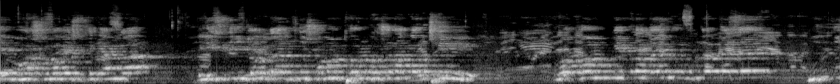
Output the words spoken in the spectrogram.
এই মহাসমাবেশ থেকে আমরা ফিলিস্তিনি জনতার সমর্থন ঘোষণা করছি। প্রথম কেবল দায়িত্ব কাছে মুক্তি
